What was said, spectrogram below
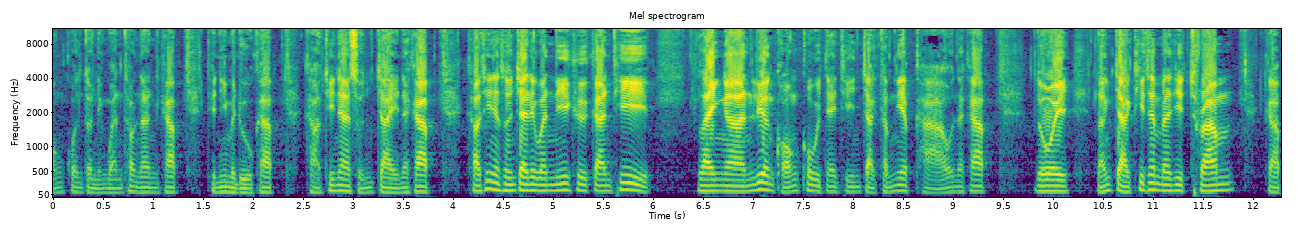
2 คนต่อ1วันเท่านั้นครับทีนี้มาดูครับข่าวที่น่าสนใจนะครับข่าวที่น่าสนใจในวันนี้คือการที่รายงานเรื่องของโควิด -19 จากทำเนียบขาวนะครับโดยหลังจากที่ท่านประธานทรัมป์กับ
